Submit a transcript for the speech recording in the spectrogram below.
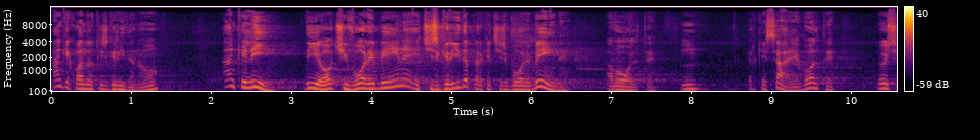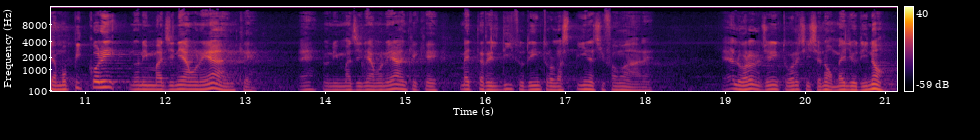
anche quando ti sgridano, anche lì Dio ci vuole bene e ci sgrida perché ci vuole bene a volte. Mm? Perché sai, a volte noi siamo piccoli, non immaginiamo neanche, eh? non immaginiamo neanche che mettere il dito dentro la spina ci fa male. E allora il genitore ci dice no, meglio di no.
